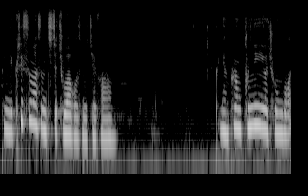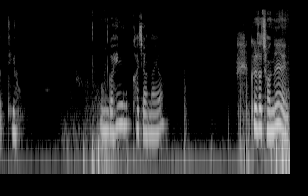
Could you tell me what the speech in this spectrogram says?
근데 크리스마스는 진짜 좋아하거든요, 제가. 그냥 그런 분위기가 좋은 것 같아요. 뭔가 행복하지 않아요? 그래서 저는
